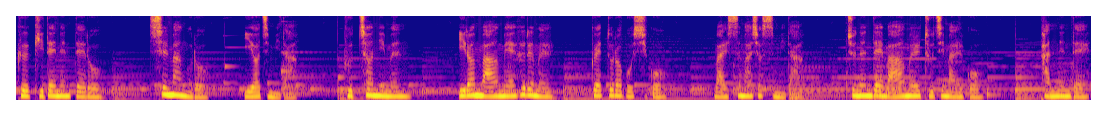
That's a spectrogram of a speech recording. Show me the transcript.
그 기대는 때로 실망으로 이어집니다. 부처님은 이런 마음의 흐름을 꿰뚫어 보시고 말씀하셨습니다. 주는데 마음을 두지 말고 받는데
